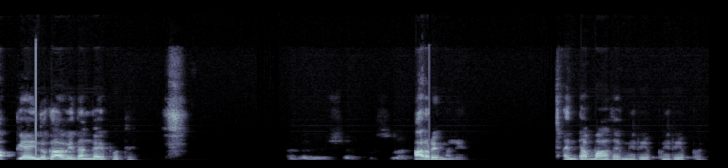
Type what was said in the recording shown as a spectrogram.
ఆప్య ఎందుకు ఆ విధంగా అయిపోతాయి? ప్రేమ లేదు. ఎంత బాధ మీరు మీరు చెప్పండి.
